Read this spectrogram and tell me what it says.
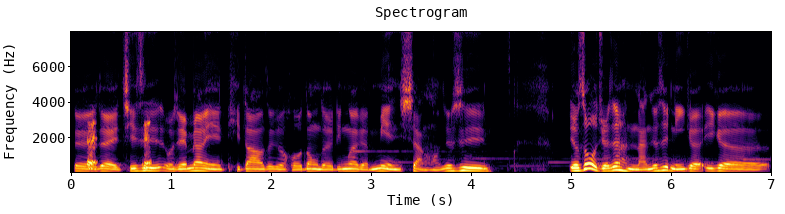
对对对，其实我觉得妙玲也提到这个活动的另外一个面向哦，就是有时候我觉得很难，就是你一个一个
